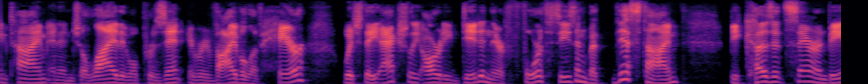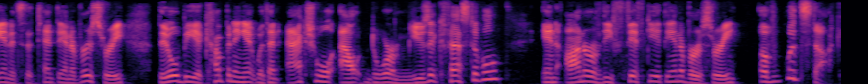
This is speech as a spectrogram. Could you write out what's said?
Ragtime. And in July, they will present a revival of Hair, which they actually already did in their fourth season. But this time, because it's Serenbe and it's the 10th anniversary, they will be accompanying it with an actual outdoor music festival in honor of the 50th anniversary of Woodstock.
